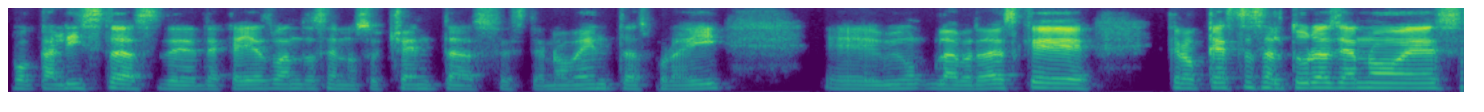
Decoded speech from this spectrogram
vocalistas de, de, aquellas bandas en los ochentas, este, noventas, por ahí. Eh, la verdad es que creo que a estas alturas ya no es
